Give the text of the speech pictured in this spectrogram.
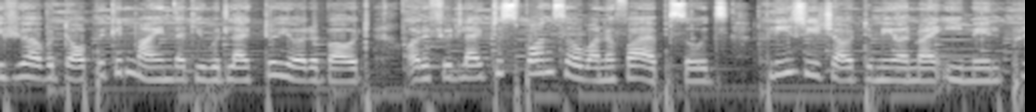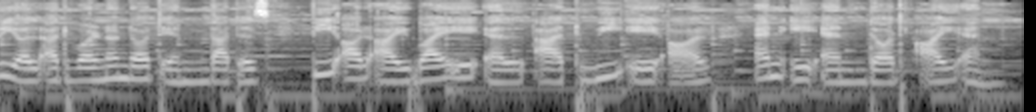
If you have a topic in mind that you would like to hear about, or if you'd like to sponsor one of our episodes, please reach out to me on my email priyal at varnan.in, that is P R I Y A L at V A R N A N dot I N.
